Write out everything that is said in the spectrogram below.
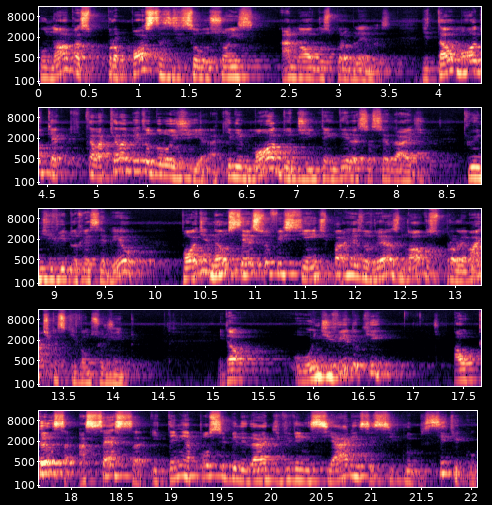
com novas propostas de soluções a novos problemas. De tal modo que aquela, aquela metodologia, aquele modo de entender a sociedade que o indivíduo recebeu, pode não ser suficiente para resolver as novas problemáticas que vão surgindo. Então, o indivíduo que alcança, acessa e tem a possibilidade de vivenciar esse ciclo psíquico,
